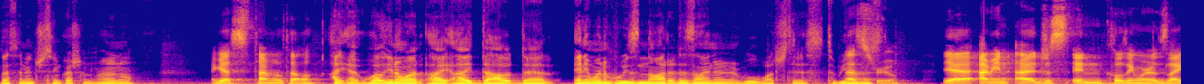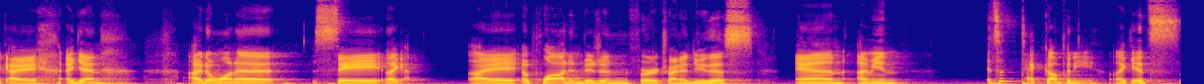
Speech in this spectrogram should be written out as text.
that's an interesting question. I don't know. I guess time will tell. I uh, well, you know what? I I doubt that anyone who is not a designer will watch this. To be That's honest, That's true. Yeah, I mean, uh, just in closing words, like I again, I don't want to say like I applaud InVision for trying to do this, and I mean, it's a tech company. Like it's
